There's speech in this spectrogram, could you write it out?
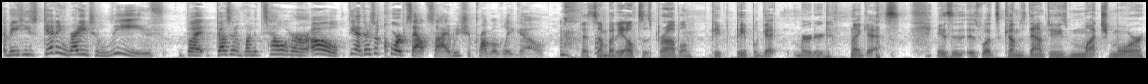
I mean, he's getting ready to leave, but doesn't want to tell her. Oh, yeah, there's a corpse outside. We should probably go. That's somebody else's problem. People people get murdered. I guess is is what comes down to. He's much more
